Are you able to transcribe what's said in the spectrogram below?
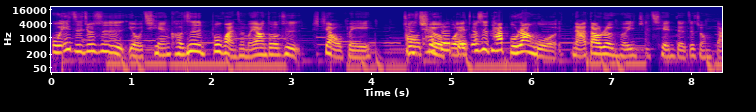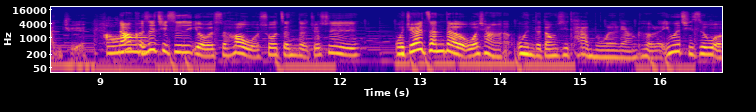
我一直就是有签，可是不管怎么样都是笑杯。就是撤回，就是他不让我拿到任何一支签的这种感觉。Oh. 然后，可是其实有的时候，我说真的，就是我觉得真的，我想问的东西太模棱两可了，因为其实我。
